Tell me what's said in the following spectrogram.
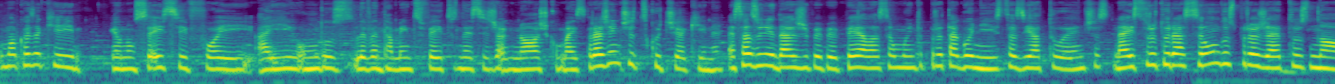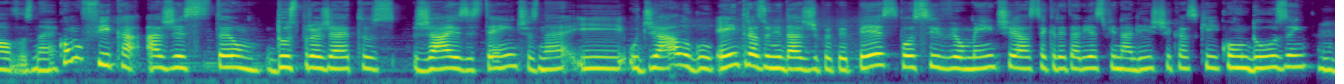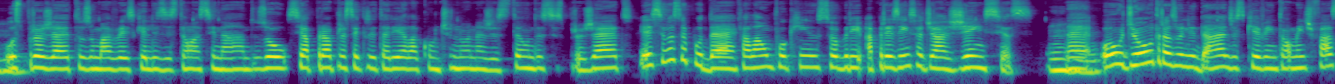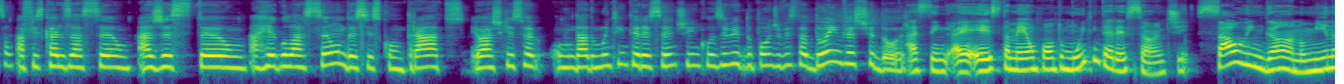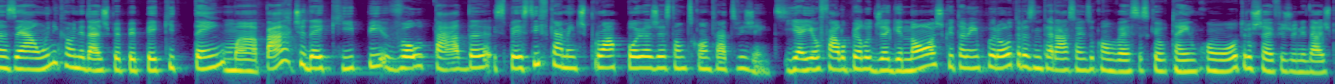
Uma coisa que eu não sei se foi aí um dos levantamentos feitos nesse diagnóstico, mas para a gente discutir aqui, né? Essas unidades de PPP elas são muito protagonistas e atuantes na estruturação dos projetos novos, né? Como fica a gestão dos projetos já existentes, né? E o diálogo entre as unidades de PPPs, possivelmente as secretarias finalísticas que conduzem uhum. os projetos uma vez que eles estão assinados, ou se a própria secretaria ela continua na gestão desses projetos. E aí, se você puder falar um pouquinho sobre a presença de agências? Uhum. Né? Ou de outras unidades que eventualmente façam a fiscalização, a gestão, a regulação desses contratos. Eu acho que isso é um dado muito interessante, inclusive do ponto de vista do investidor. Assim, é, esse também é um ponto muito interessante. Salvo engano, Minas é a única unidade de PPP que tem uma parte da equipe voltada especificamente para o apoio à gestão dos contratos vigentes. E aí eu falo pelo diagnóstico e também por outras interações e conversas que eu tenho com outros chefes de unidade de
